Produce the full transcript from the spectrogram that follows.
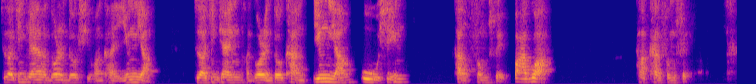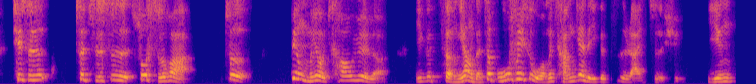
知道今天很多人都喜欢看阴阳，知道今天很多人都看阴阳五行。看风水八卦，啊，看风水，其实这只是说实话，这并没有超越了一个怎样的，这无非是我们常见的一个自然秩序，阴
